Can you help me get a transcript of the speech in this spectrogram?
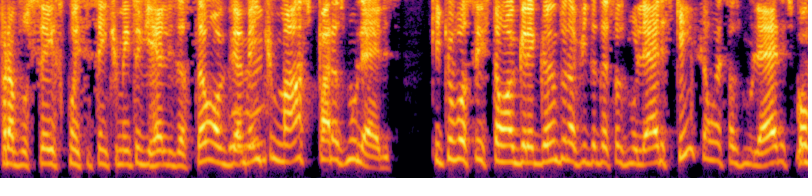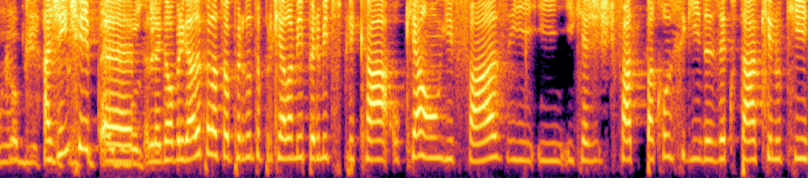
para vocês com esse sentimento de realização, obviamente, uhum. mas para as mulheres. O que, que vocês estão agregando na vida dessas mulheres? Quem são essas mulheres? Qual uhum. é o uhum. objetivo A gente, é, legal, obrigada pela tua pergunta, porque ela me permite explicar o que a ONG faz e, e, e que a gente, de fato, está conseguindo executar aquilo que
